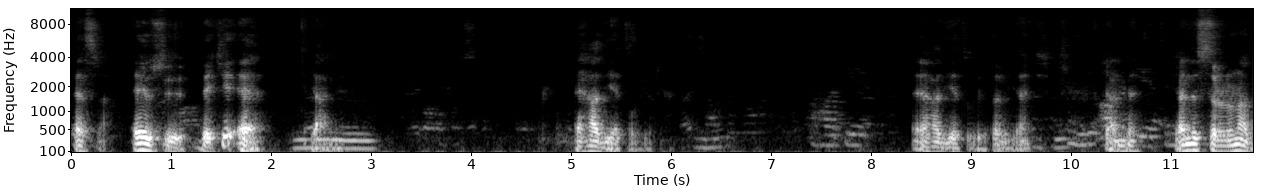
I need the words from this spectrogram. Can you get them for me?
Esra. Evsü'deki E. Yani. Hmm. Ehadiyet oluyor. Ahadiyet. Ehadiyet oluyor tabii yani. Kendi Kendi- sırrına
